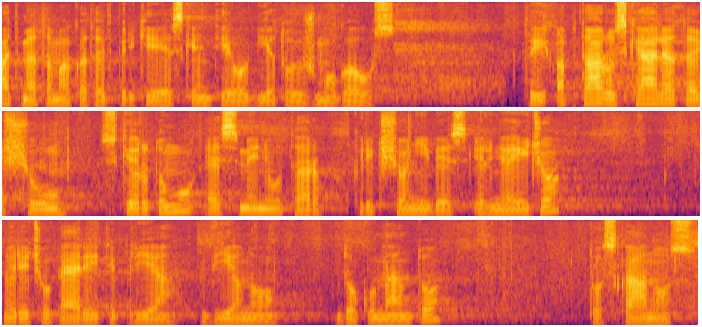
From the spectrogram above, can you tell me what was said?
atmetama, kad atpirkėjas kentėjo vietoj žmogaus. Tai aptarus keletą šių skirtumų esminių tarp krikščionybės ir neįdžio, norėčiau pereiti prie vieno dokumento, Toskanos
